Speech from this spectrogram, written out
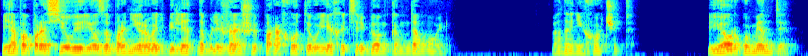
Я попросил ее забронировать билет на ближайший пароход и уехать с ребенком домой. Она не хочет. Ее аргументы –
